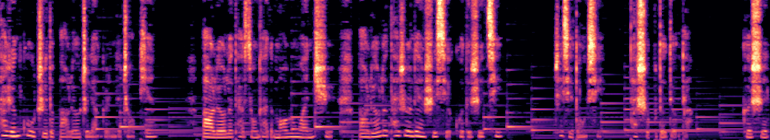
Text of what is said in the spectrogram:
他仍固执地保留着两个人的照片，保留了他送他的毛绒玩具，保留了他热恋时写过的日记。这些东西他舍不得丢掉。可是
